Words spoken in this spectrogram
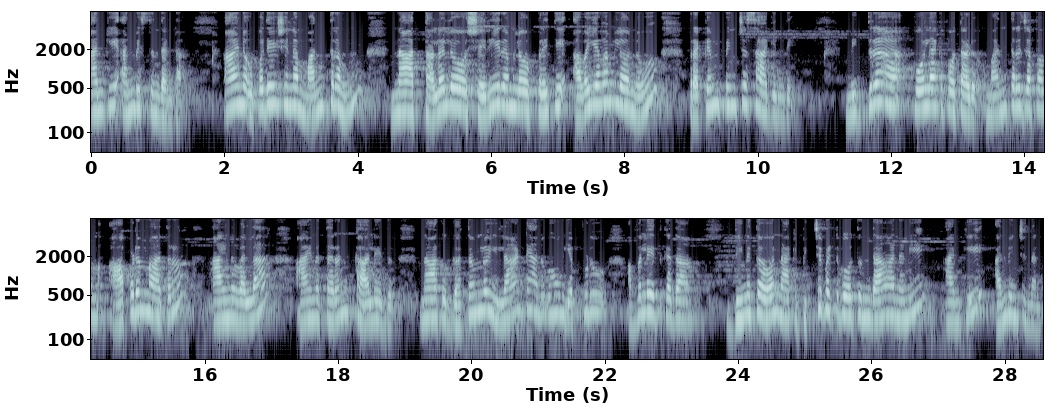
ఆయనకి అనిపిస్తుందంట. ఆయన ఉపదేశించిన మంత్రం నా తలలో శరీరంలో ప్రతి అవయవంలోనూ ప్రకంపించసాగింది. నిద్ర పోలేకపోతాడు. మంత్ర జపం ఆపడం మాత్రం ఆయన వల్ల ఆయన తరం కాలేదు. నాకు గతంలో ఇలాంటి అనుభవం ఎప్పుడూ అవ్వలేదు కదా. దీనితో నాకు పిచ్చి పెట్టబోతుందా అని ఆయనకి అనిపించిందంట.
